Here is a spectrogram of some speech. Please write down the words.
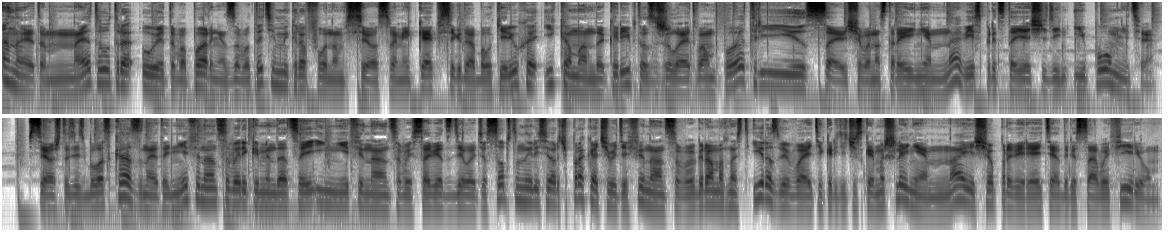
А на этом, на это утро у этого парня за вот этим микрофоном все. С вами, как всегда, был Кирюха и команда Криптус желает вам потрясающего настроения на весь предстоящий день. И помните, все, что здесь было сказано, это не финансовая рекомендация и не финансовый совет. Сделайте собственный research, прокачивайте финансовую грамотность и развивайте критическое мышление, а еще проверяйте адреса в эфириум.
